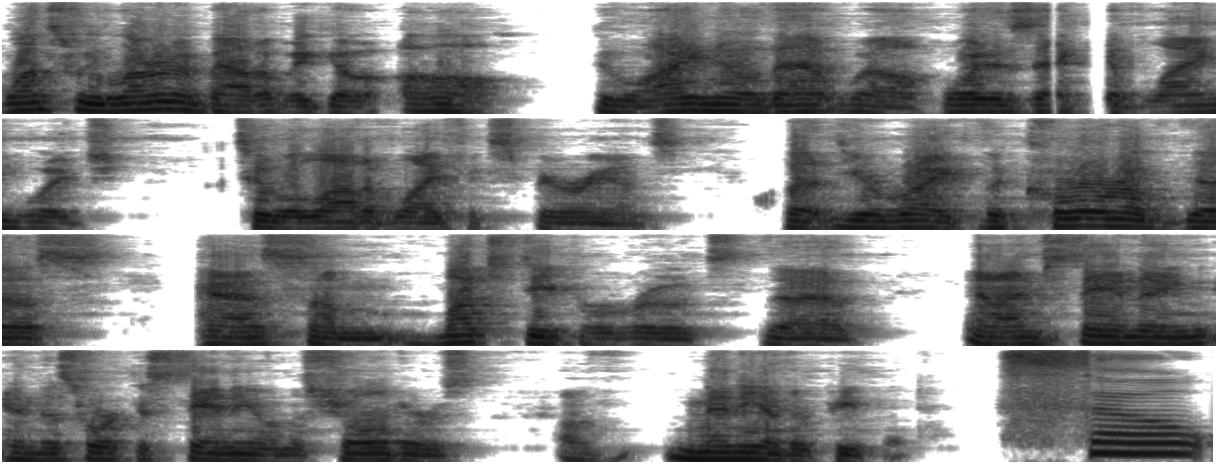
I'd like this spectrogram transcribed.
once we learn about it, we go, oh, do I know that well? Boy, does that give language to a lot of life experience. But you're right, the core of this has some much deeper roots that, and I'm standing, and this work is standing on the shoulders of many other people. So,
